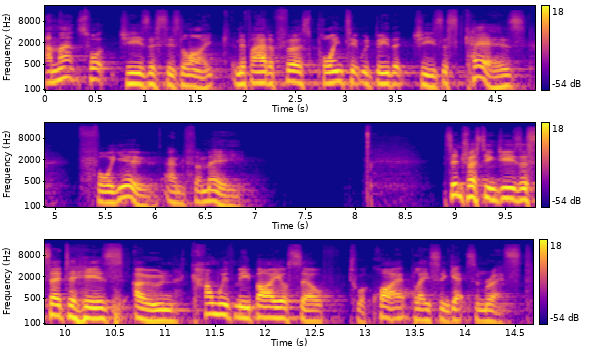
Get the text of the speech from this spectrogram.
And that's what Jesus is like. And if I had a first point, it would be that Jesus cares for you and for me. It's interesting, Jesus said to his own, Come with me by yourself to a quiet place and get some rest.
